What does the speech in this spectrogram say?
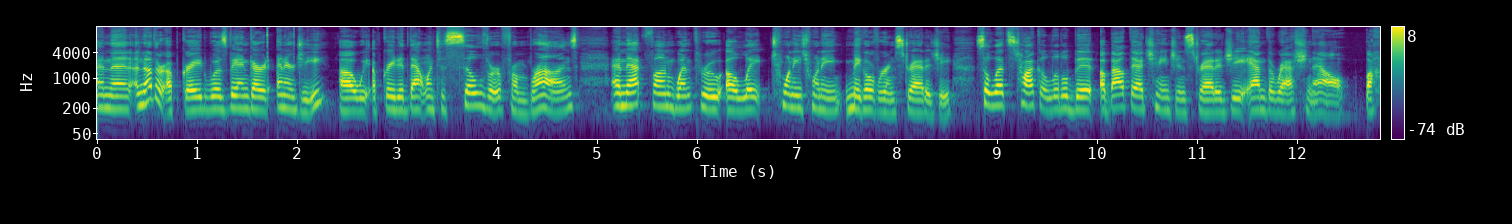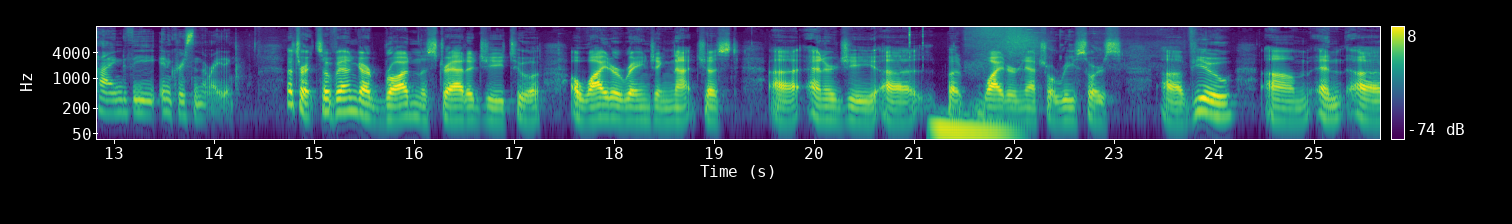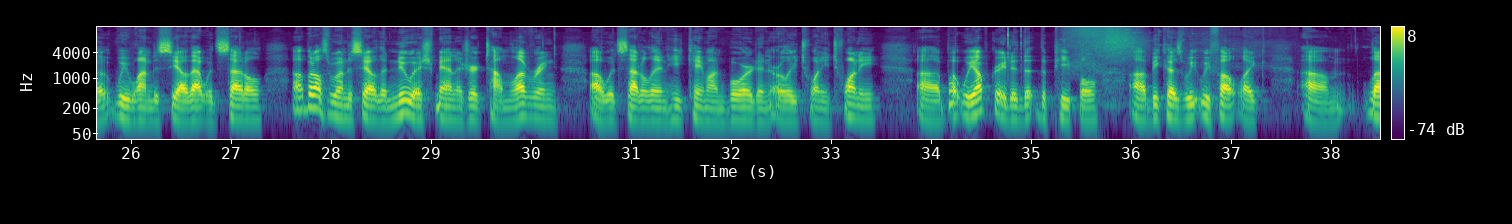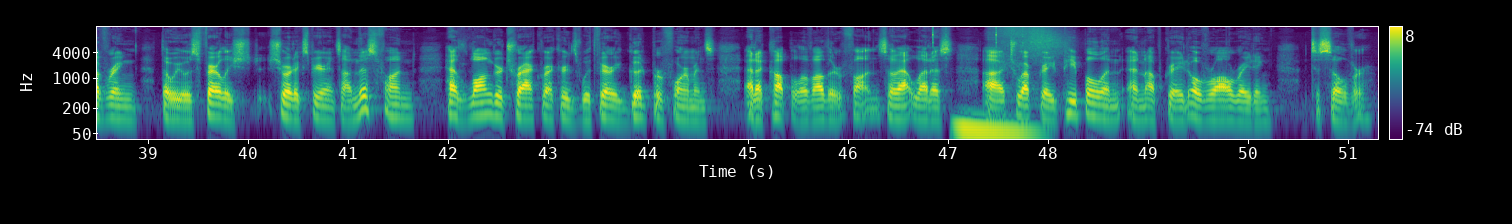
And then another upgrade was Vanguard Energy. Uh, we upgraded that one to silver from bronze, and that fund went through a late 2020 makeover in strategy. So let's talk a little bit about that change in strategy and the rationale behind the increase in the rating. That's right. So Vanguard broadened the strategy to a, a wider ranging, not just uh, energy, uh, but wider natural resource uh, view. Um, and uh, we wanted to see how that would settle, uh, but also we wanted to see how the newish manager, Tom Levering, uh, would settle in. He came on board in early 2020, uh, but we upgraded the, the people because we, we felt like um, Levering, though he was fairly sh short experience on this fund, had longer track records with very good performance at a couple of other funds. So that led us to upgrade people and, and upgrade overall rating to silver.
